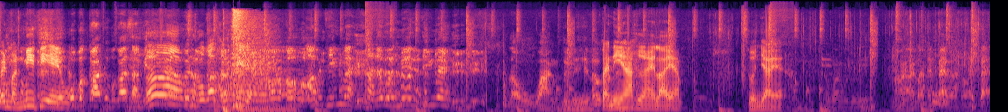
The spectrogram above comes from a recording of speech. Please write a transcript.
เป็นเหมือนมีดที่เอว อุปกรณ์อุปกรณ์สามมิติเออเป็นอุปกรณ์สามมิติอะเอาเอาเอาไปทิ้งเลยตัดแล้วเหมือนมีดทิ้งเลยเราวางตัวนี้เราแต่นี่ฮะคือไฮไลท์ครับ ส่วนใหญ่อะวางไว้ตรงนี้มากันสองให้แปดก่อนสองให้แปด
